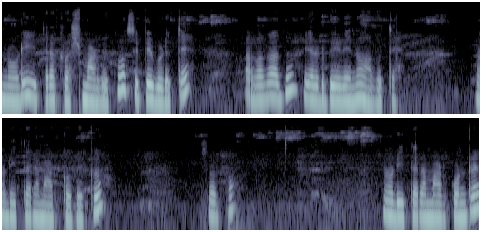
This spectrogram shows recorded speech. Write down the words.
ನೋಡಿ, ಈ ಥರ ಕ್ರಷ್ ಮಾಡಬೇಕು, ಸಿಪ್ಪೆ ಬಿಡುತ್ತೆ. ಆವಾಗ ಅದು ಎರಡು ಬೇಳೆನೂ ಆಗುತ್ತೆ. ನೋಡಿ, ಈ ಥರ ಮಾಡ್ಕೋಬೇಕು. ಸ್ವಲ್ಪ ನೋಡಿ, ಈ ಥರ ಮಾಡಿಕೊಂಡ್ರೆ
